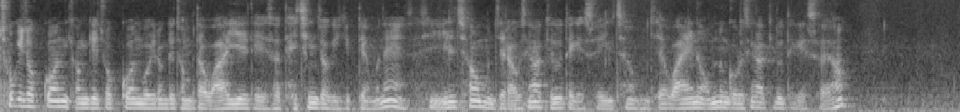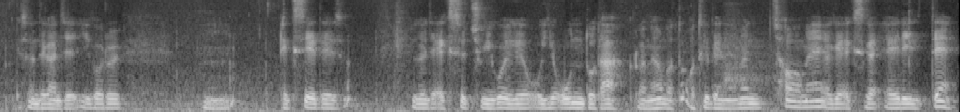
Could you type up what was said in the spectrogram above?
초기 조건, 경계 조건 뭐 이런 게 전부 다 y에 대해서 대칭적이기 때문에 사실 1차원 문제라고 생각해도 되겠어요. 1차원 문제. y는 없는 거로 생각해도 되겠어요. 그래서 내가 이제 이거를 음, x에 대해서 이거 이제 x축이고 이게 이게 온도다. 그러면 어떠- 어떻게 되냐면 처음에 여기 x가 l일 때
